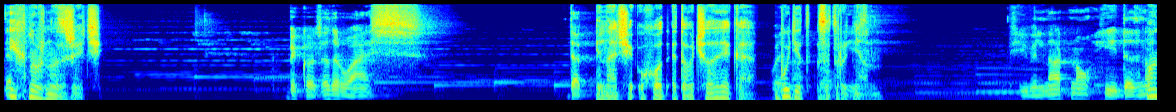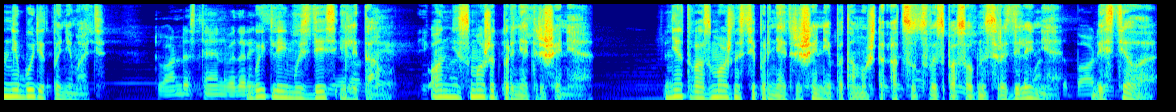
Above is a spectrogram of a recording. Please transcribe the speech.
Их нужно сжечь. Иначе уход этого человека будет затруднен. Он не будет понимать, быть ли ему здесь или там. Он не сможет принять решение. Нет возможности принять решение, потому что отсутствует способность разделения. Без тела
